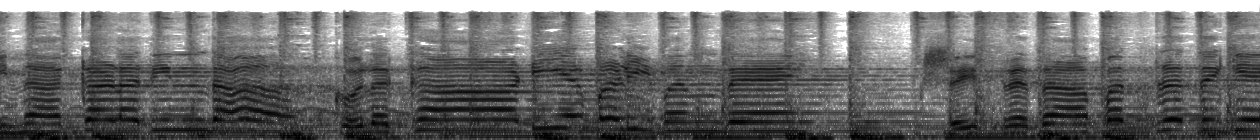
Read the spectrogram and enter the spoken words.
ಮುಪ್ಪಿನ ಕಳದಿಂದ ಕೊಲಕಾಡಿಯ ಬಳಿ ಬಂದೆ. ಕ್ಷೇತ್ರದ ಭದ್ರತೆಗೆ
